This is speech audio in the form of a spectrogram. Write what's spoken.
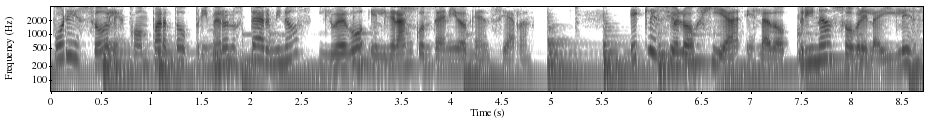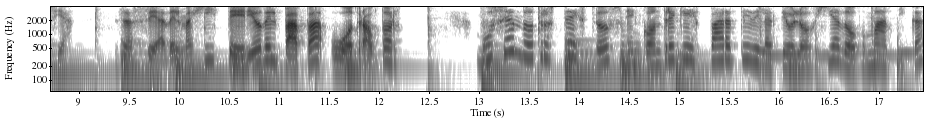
Por eso les comparto primero los términos y luego el gran contenido que encierran. Eclesiología es la doctrina sobre la Iglesia, ya sea del magisterio del Papa u otro autor. Buceando otros textos, encontré que es parte de la teología dogmática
